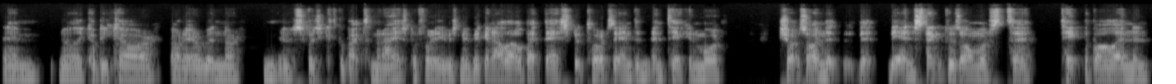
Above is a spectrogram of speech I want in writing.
um, you know, like Obika or, or Erwin, or you know, I suppose you could go back to Morias before he was maybe getting a little bit desperate towards the end and, and taking more shots on. The, the, the instinct was almost to take the ball in and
